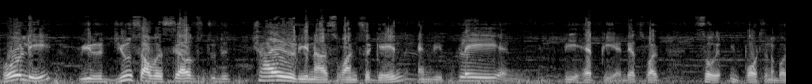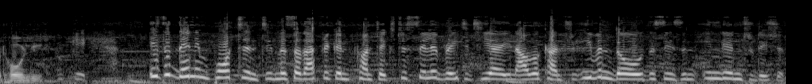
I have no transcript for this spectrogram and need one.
Holi, we reduce ourselves to the child in us once again and we play and be happy. And that's what's so important about Holi. Okay. Is it then important in the South African context to celebrate it here in our country, even though this is an Indian tradition?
